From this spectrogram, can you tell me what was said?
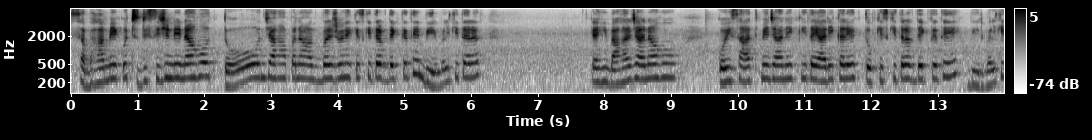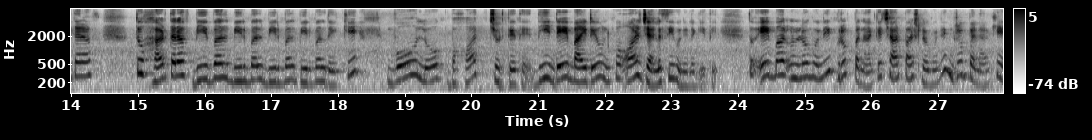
सभा में कुछ डिसीज़न लेना हो तो जहाँ पना अकबर जो है किसकी तरफ़ देखते थे? बीरबल की तरफ़। कहीं बाहर जाना हो, कोई साथ में जाने की तैयारी करे तो किसकी तरफ़ देखते थे? बीरबल की तरफ़। तो हर तरफ़ बीरबल बीरबल बीरबल बीरबल देख के वो लोग बहुत चिढ़ते थे। धी डे बाय डे उनको और जेलसी होने लगी थी। तो एक बार उन लोगों ने ग्रुप बना के, चार पाँच लोगों ने ग्रुप बना के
